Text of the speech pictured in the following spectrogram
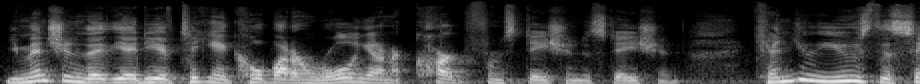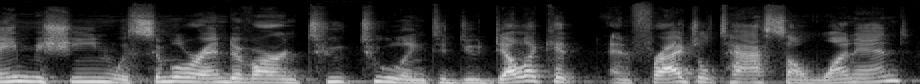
You mentioned the, the idea of taking a cobot and rolling it on a cart from station to station. Can you use the same machine with similar end of arm to- tooling to do delicate and fragile tasks on one end,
